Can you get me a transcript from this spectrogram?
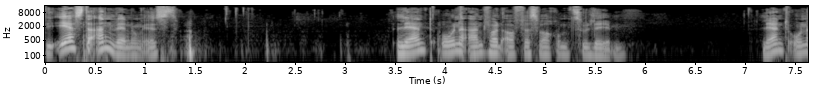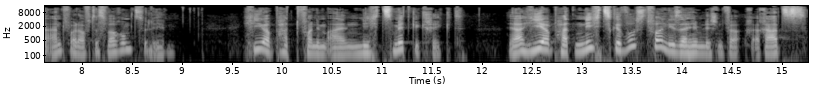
Die erste Anwendung ist, lernt ohne Antwort auf das Warum zu leben. Lernt ohne Antwort auf das Warum zu leben. Hiob hat von dem allen nichts mitgekriegt. Ja, Hiob hat nichts gewusst von dieser himmlischen Rats,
